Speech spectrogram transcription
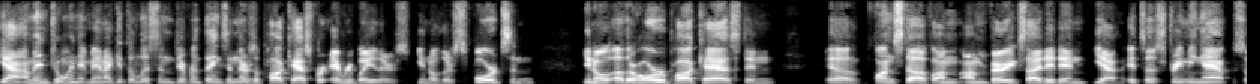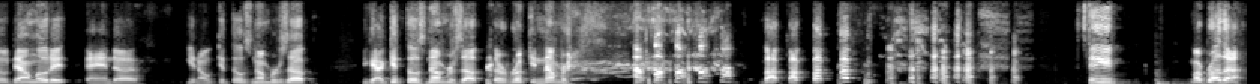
yeah, I'm enjoying it, man. I get to listen to different things, and there's a podcast for everybody. There's you know, there's sports and you know other horror podcast and uh, fun stuff. I'm I'm very excited, and yeah, it's a streaming app, so download it and uh, you know get those numbers up. You gotta get those numbers up. They're rookie numbers. Up, up, up, up, up. Steve, my brother,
